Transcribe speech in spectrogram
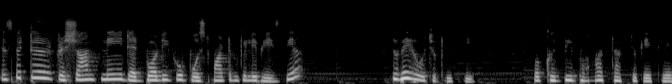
इंस्पेक्टर प्रशांत ने डेड बॉडी को पोस्टमार्टम के लिए भेज दिया। सुबह हो चुकी थी, वो खुद भी बहुत थक चुके थे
